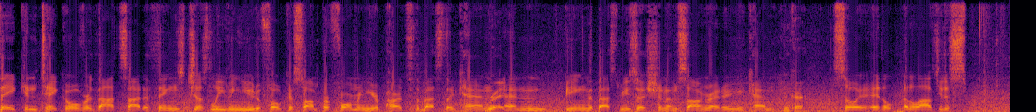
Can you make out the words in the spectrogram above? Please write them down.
they can take over that side of things, just leaving you to focus on performing your parts the best they can Right. and being the best musician and songwriter you can. Okay. So it, it, it allows you to.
